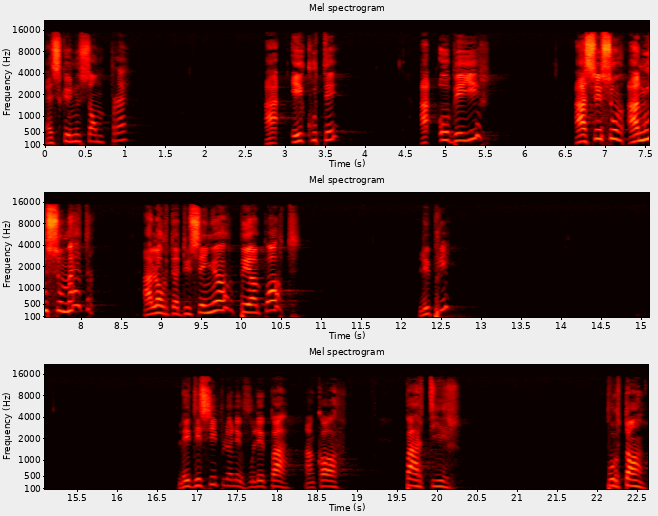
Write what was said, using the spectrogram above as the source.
Est-ce que nous sommes prêts à écouter, à obéir, à, à nous soumettre à l'ordre du Seigneur, peu importe le prix. Les disciples ne voulaient pas encore partir. Pourtant,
